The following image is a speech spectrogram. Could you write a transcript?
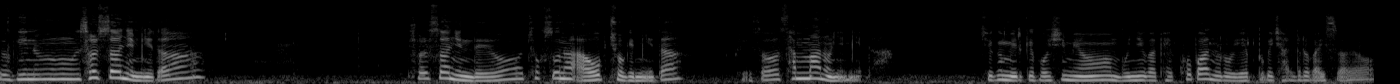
여기는 설산입니다. 설산인데요. 촉수는 9촉입니다. 그래서 3만원입니다. 지금 이렇게 보시면 무늬가 백호반으로 예쁘게 잘 들어가 있어요.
